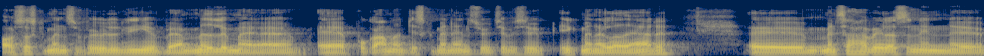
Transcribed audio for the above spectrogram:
og så skal man selvfølgelig være medlem af, af programmet, det skal man ansøge til, hvis ikke man allerede er det. Øh, men så har vi ellers sådan en, øh,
